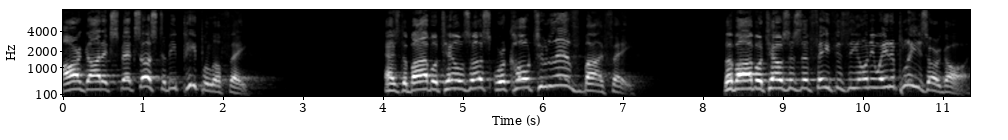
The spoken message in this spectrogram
Our God expects us to be people of faith. As the Bible tells us, we're called to live by faith. The Bible tells us that faith is the only way to please our God.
